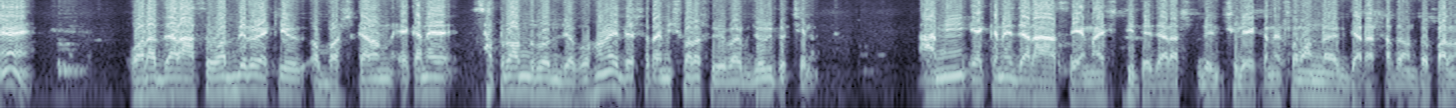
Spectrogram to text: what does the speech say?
হ্যাঁ। ওরা যারা আছে, ওদেরও একই অভ্যাস। কারণ এখানে ছাত্র আন্দোলন যখন এদের সাথে আমি সরাসরি জড়িত ছিলাম। আমি এখানে যারা আছে এমআইএসটি তে যারা স্টুডেন্ট ছিল, এখানে সমন্বয়ক যারা সাধারণত পালন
